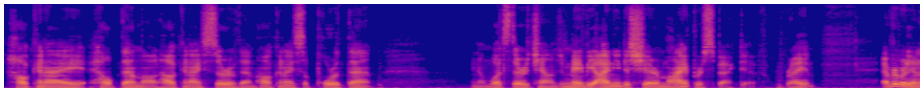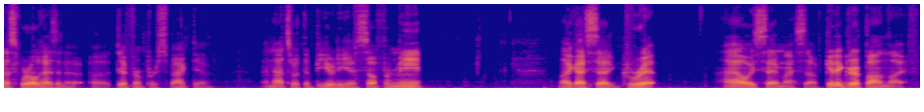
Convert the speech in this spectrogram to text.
how can I help them out? How can I serve them? How can I support them? You know, what's their challenge? Maybe I need to share my perspective, right? Everybody in this world has a, a different perspective, and that's what the beauty is. So for me, like I said, grip. I always say myself, get a grip on life.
